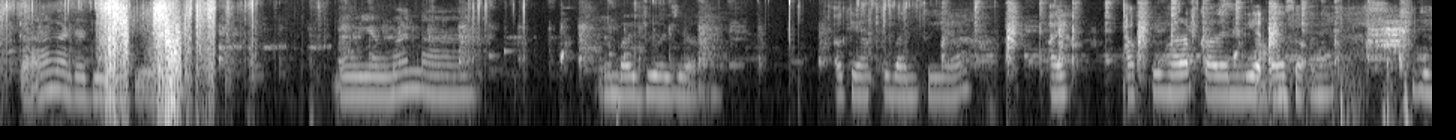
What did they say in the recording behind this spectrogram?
Sekarang ada dua game. Mau yang mana? Yang baju aja. oke aku bantu ya ayo aku harap kalian lihat ya soalnya aduh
